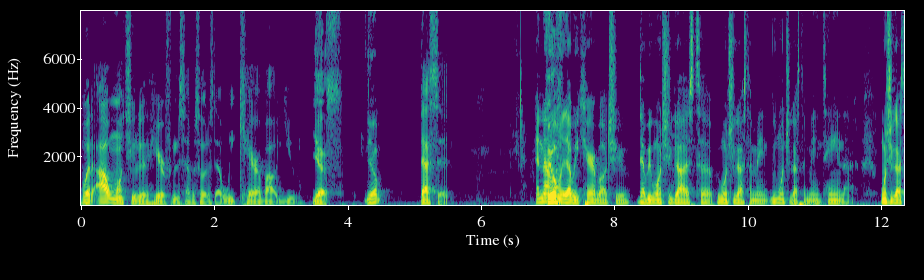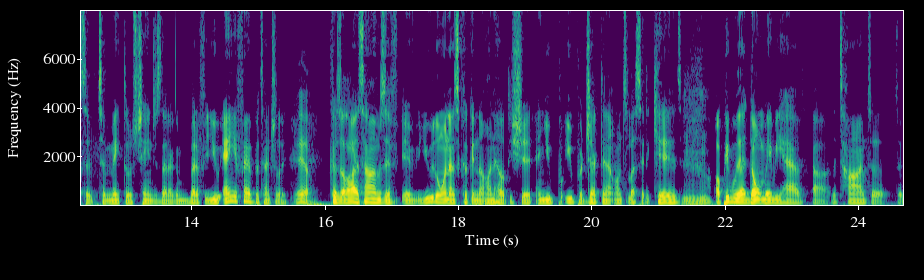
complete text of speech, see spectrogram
What I want you to hear from this episode is that we care about you. Yes. Yep. That's it. And not Feel- only that we care about you, that we want you guys to we want you guys to main we want you guys to maintain that. We want you guys to, to make those changes that are gonna be better for you and your family potentially. Yeah. Because a lot of times, if if you the one that's cooking the unhealthy shit and you you projecting it onto let's say the kids hmm or people that don't maybe have uh, the time to to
